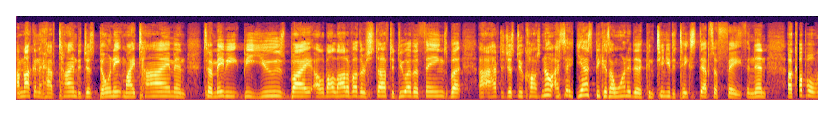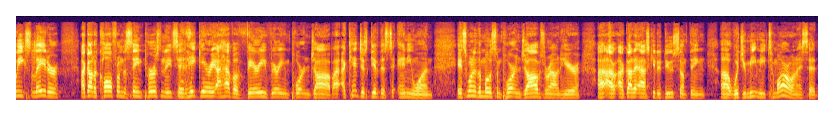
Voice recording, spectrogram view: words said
I'm not going to have time to just donate my time and to maybe be used by a lot of other stuff to do other things, but I have to just do college. No, I said yes because I wanted to continue continue to take steps of faith. And then a couple of weeks later, I got a call from the same person, and he said, Hey, Gary, I have a very, very important job. I, I can't just give this to anyone. It's one of the most important jobs around here. I, I, I got to ask you to do something. Uh, would you meet me tomorrow? And I said,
